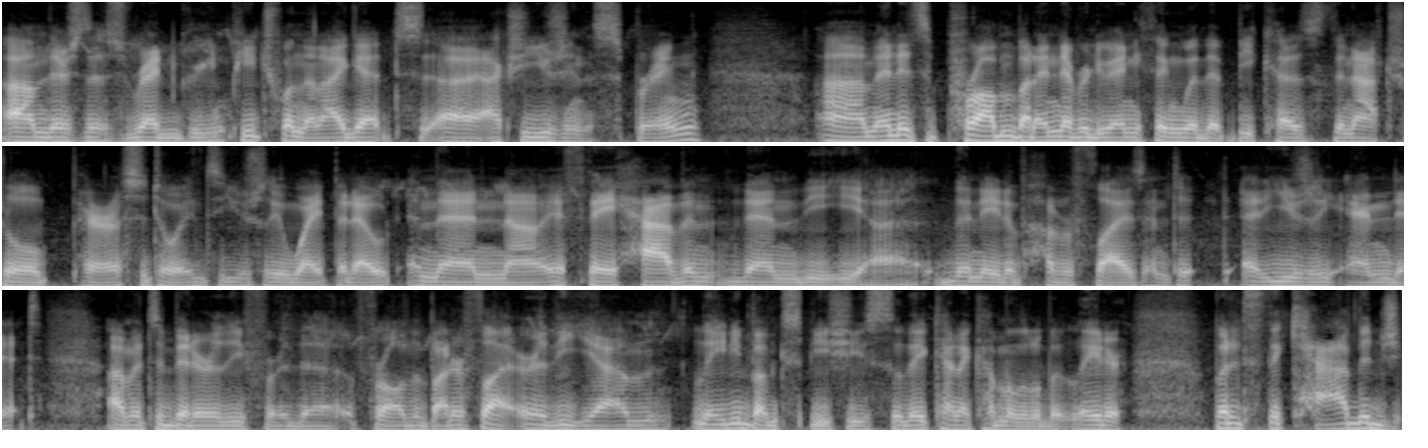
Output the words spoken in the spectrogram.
Um, there's this red green peach one that I get uh, actually usually in the spring. Um, and it's a problem, but I never do anything with it because the natural parasitoids usually wipe it out. And then uh, if they haven't, then the uh, the native hoverflies end uh, usually end it. Um, it's a bit early for the for all the butterfly or the um, ladybug species, so they kind of come a little bit later. But it's the cabbage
